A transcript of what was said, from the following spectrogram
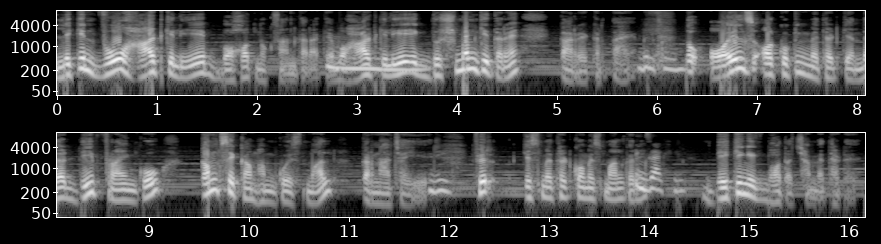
लेकिन वो हार्ट के लिए बहुत नुकसानकारक है। वो हार्ट के लिए एक दुश्मन की तरह कार्य करता है। तो ऑयल्स और कुकिंग मेथड के अंदर डीप फ्राइंग को कम से कम हमको इस्तेमाल करना चाहिए। फिर किस मेथड को हम इस्तेमाल करें? बेकिंग एक बहुत अच्छा मेथड है।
